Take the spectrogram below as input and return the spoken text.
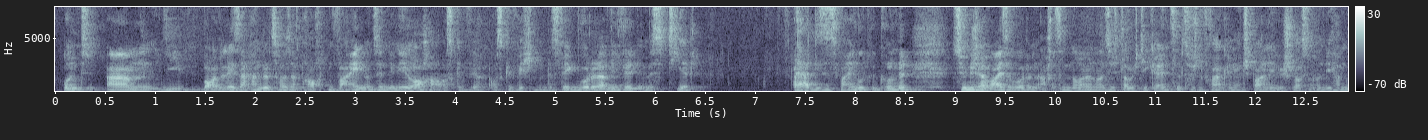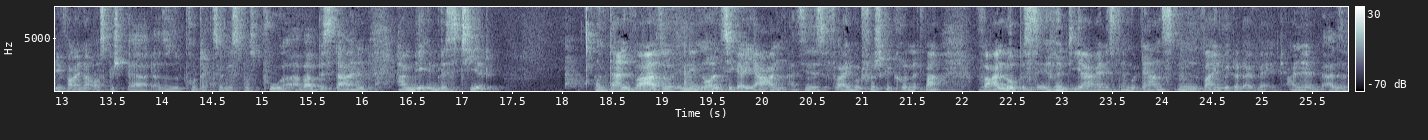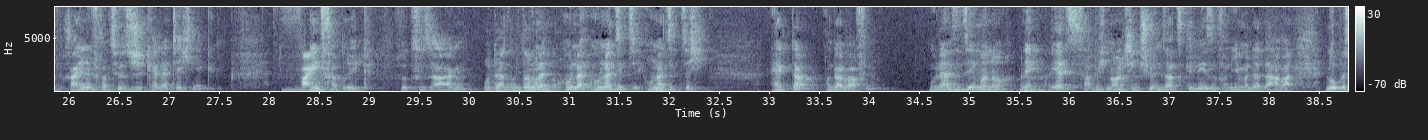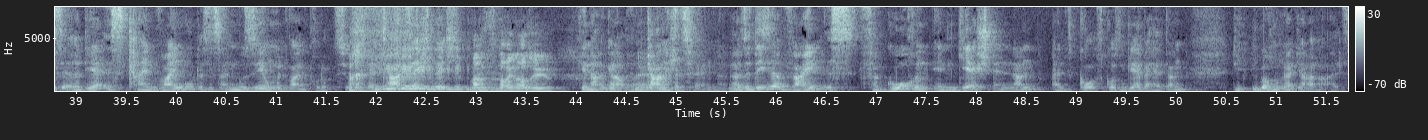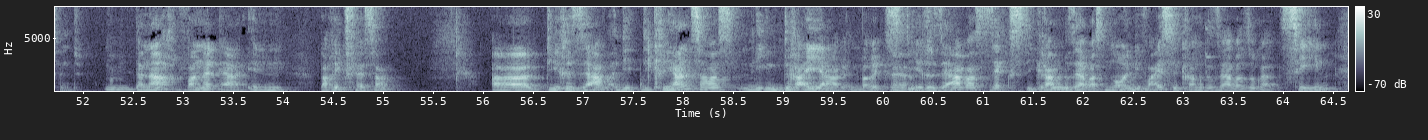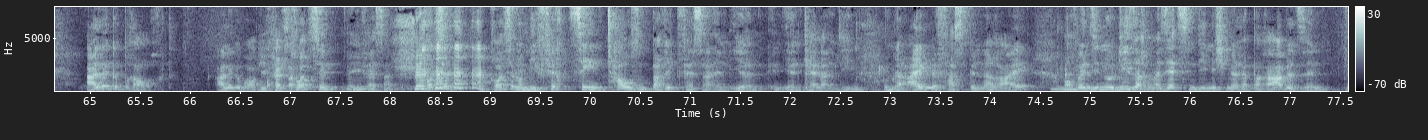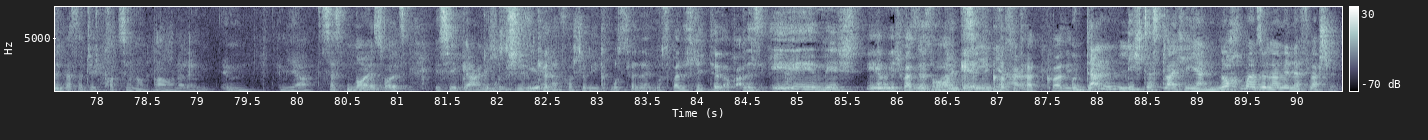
Und ähm, die Bordeleser Handelshäuser brauchten Wein und sind in die Raucher ausgew- ausgewichen. Und deswegen wurde da wie wild investiert. Er hat dieses Weingut gegründet. Zynischerweise wurde in 1899, glaube ich, die Grenze zwischen Frankreich und Spanien geschlossen und die haben die Weine ausgesperrt. Also so Protektionismus pur. Aber bis dahin haben die investiert. Und dann war so in den 90er Jahren, als dieses Weingut frisch gegründet war, war Lopez de Heredia eines der modernsten Weingüter der Welt. Eine also reine französische Kellertechnik, Weinfabrik sozusagen. Modern sind sie aber 100, noch. 100, 170, 170 Hektar unter Waffen. Modern sind sie immer noch? Nee, jetzt habe ich neulich einen schönen Satz gelesen von jemandem, der da war. Lopez de Heredia ist kein Weingut, es ist ein Museum mit Weinproduktion. Denn tatsächlich Machen sie es noch genauso wie. Genau, genau, Ja, gar ja, nichts okay. verändert. Also dieser Wein ist vergoren in Gärständern, also groß, großen Gärbehältern, die über 100 Jahre alt sind. Danach wandert er in Barrikfässer. Äh, Die, Reserva, die, die Crianzas liegen drei Jahre in Barriques, Ja, die Reservas sechs, die Gran Reservas neun, die weiße Gran Reserva sogar zehn. Alle gebraucht. Alle gebraucht. Die Fässer. Trotzdem, äh, die Fässer. Trotzdem, trotzdem haben die 14.000 Barrikfässer in ihren, in ihren Kellern liegen und eine eigene Fassbinderei. Auch wenn sie nur die Sachen ersetzen, die nicht mehr reparabel sind, sind das natürlich trotzdem noch ein paar hundert im, im, im Jahr. Das heißt, neues Holz ist hier gar Du nicht im musst diesen Spiel. Keller vorstellen, wie groß der sein muss, weil es liegt ja auch alles ewig, ewig, was das noch an Geld zehn gekostet Jahre. hat quasi. Und dann liegt das gleiche Jahr nochmal so lange in der Flasche.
